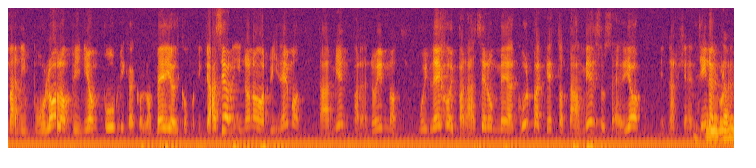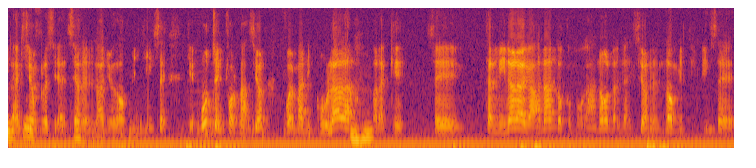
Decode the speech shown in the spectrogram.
manipuló la opinión pública con los medios de comunicación. Y no nos olvidemos también para no irnos muy lejos y para hacer un mea culpa que esto también sucedió en Argentina con la elección presidencial en el año 2015 que mucha información fue manipulada para que se terminara ganando como ganó la elección en el 2015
